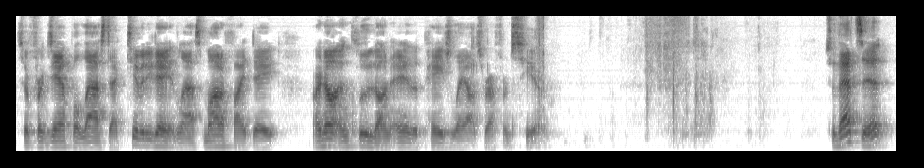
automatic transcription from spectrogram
So for example, last activity date and last modified date are not included on any of the page layouts referenced here. So that's it.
